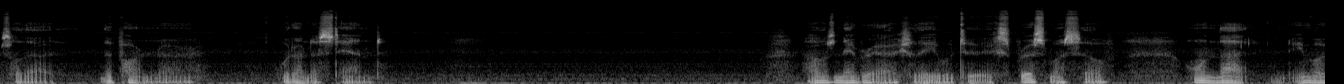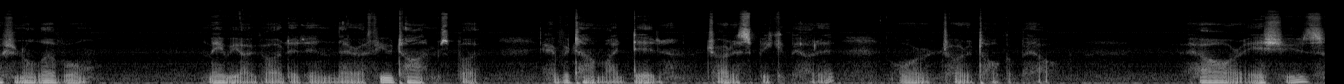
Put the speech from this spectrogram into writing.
so that the partner would understand. Was never actually able to express myself on that emotional level maybe I got it in there a few times, but every time I did try to speak about it or try to talk about our issues,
